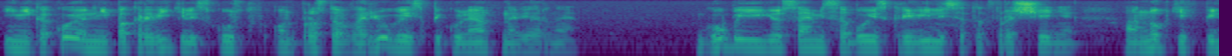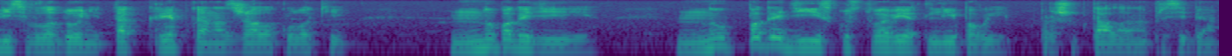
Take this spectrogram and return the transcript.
И никакой он не покровитель искусств, он просто ворюга и спекулянт, наверное». Губы ее сами собой искривились от отвращения, а ногти впились в ладони, так крепко она сжала кулаки. «Ну погоди, ну погоди, искусствовед липовый», – прошептала она про себя.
